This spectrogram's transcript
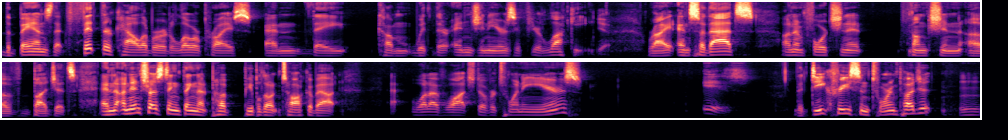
the bands that fit their caliber at a lower price and they come with their engineers if you're lucky. Yeah. Right? And so that's an unfortunate function of budgets. And an interesting thing that pu- people don't talk about what I've watched over 20 years is the decrease in touring budget mm-hmm.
